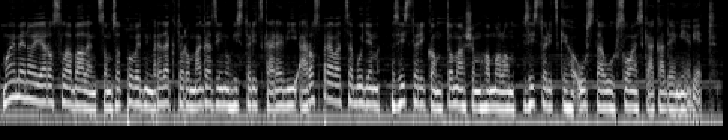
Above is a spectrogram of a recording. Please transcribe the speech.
Moje meno je Jaroslav Valen, som zodpovedným redaktorom magazínu Historická reví a rozprávať sa budem s historikom Tomášom Homolom z Historického ústavu Slovenskej akadémie vied.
